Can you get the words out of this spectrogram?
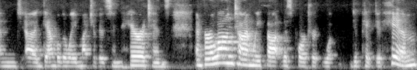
and uh, gambled away much of his inheritance. And for a long time, we thought this portrait depicted him,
